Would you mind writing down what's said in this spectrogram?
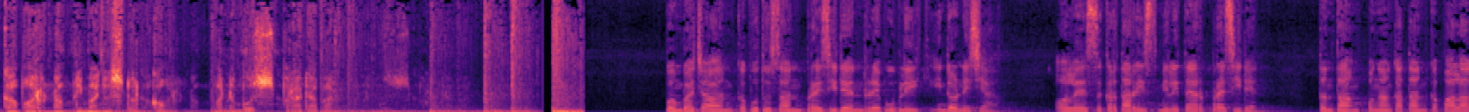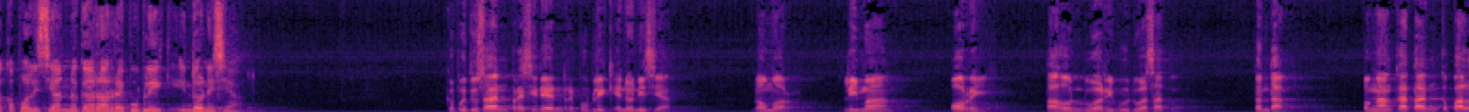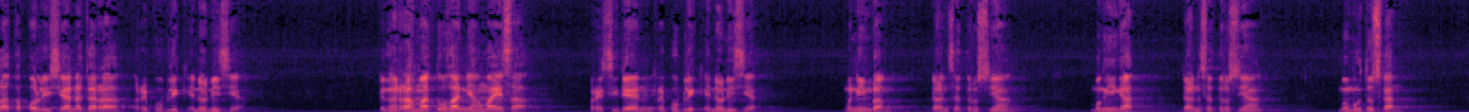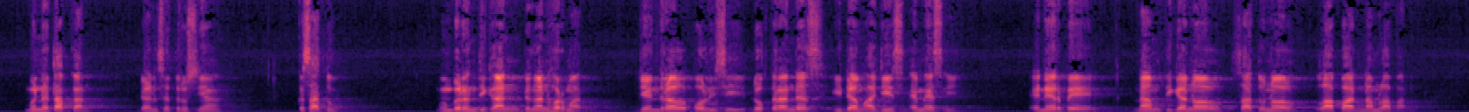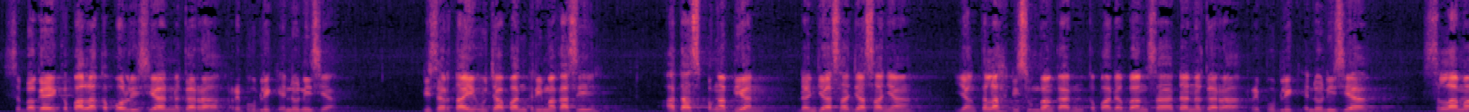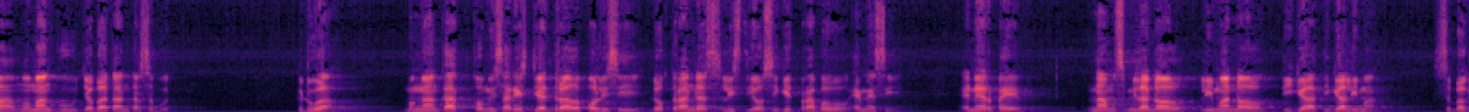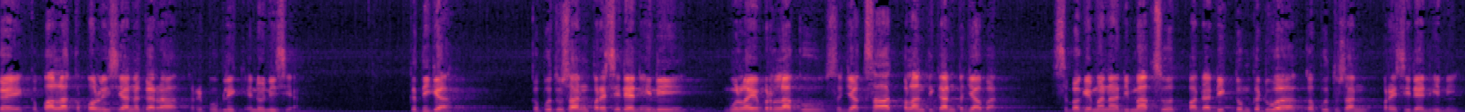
kabar 65news.com menembus peradaban. Pembacaan keputusan Presiden Republik Indonesia oleh Sekretaris Militer Presiden tentang pengangkatan Kepala Kepolisian Negara Republik Indonesia. Keputusan Presiden Republik Indonesia nomor 5 Polri tahun 2021 tentang pengangkatan Kepala Kepolisian Negara Republik Indonesia. Dengan rahmat Tuhan Yang Maha Esa, Presiden Republik Indonesia menimbang dan seterusnya, mengingat dan seterusnya, memutuskan, menetapkan dan seterusnya, kesatu, memberhentikan dengan hormat Jenderal Polisi Dr. Andes Idam Aziz MSI, NRP 6301088 sebagai Kepala Kepolisian Negara Republik Indonesia, disertai ucapan terima kasih atas pengabdian dan jasa-jasanya yang telah disumbangkan kepada bangsa dan negara Republik Indonesia selama memangku jabatan tersebut. Kedua, mengangkat Komisaris Jenderal Polisi Dr. Andes Listio Sigit Prabowo MSI, NRP 6905035 sebagai Kepala Kepolisian Negara Republik Indonesia. Ketiga, keputusan Presiden ini mulai berlaku sejak saat pelantikan pejabat, sebagaimana dimaksud pada diktum kedua keputusan Presiden ini.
